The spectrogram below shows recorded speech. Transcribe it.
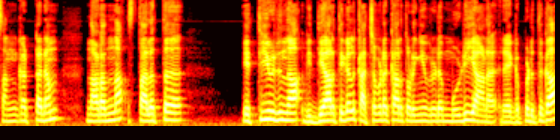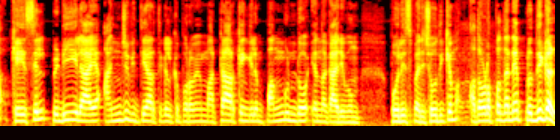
സംഘട്ടനം നടന്ന സ്ഥലത്ത് എത്തിയിരുന്ന വിദ്യാർത്ഥികൾ കച്ചവടക്കാർ തുടങ്ങിയവരുടെ മൊഴിയാണ് രേഖപ്പെടുത്തുക. കേസിൽ പിടിയിലായ അഞ്ച് വിദ്യാർത്ഥികൾക്ക് പുറമെ മറ്റാർക്കെങ്കിലും പങ്കുണ്ടോ എന്ന കാര്യവും പോലീസ് പരിശോധിക്കും. അതോടൊപ്പം തന്നെ പ്രതികൾ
